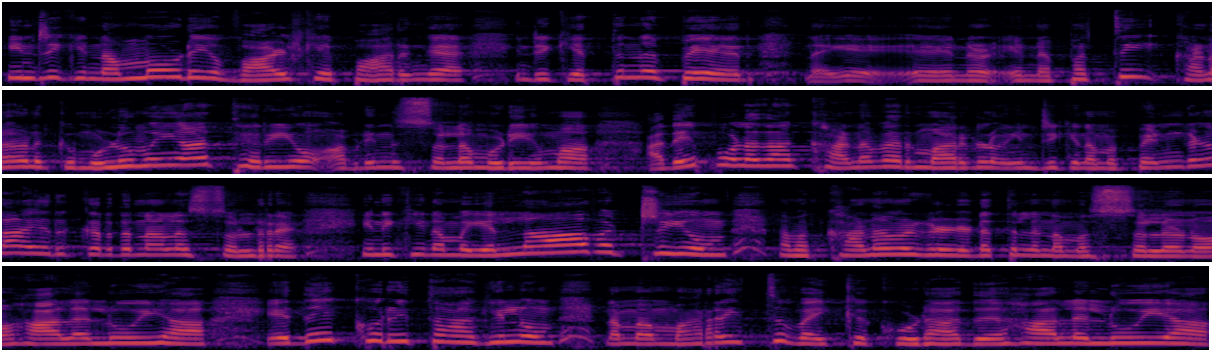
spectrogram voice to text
இன்றைக்கு நம்மளுடைய வாழ்க்கை பாருங்க. இன்றைக்கு எத்தனை பேர் என்னை- பற்றி கணவனுக்கு முழுமையாக தெரியும் அப்படின்னு சொல்ல முடியுமா? அதே போல தான் கணவர்மார்களும் இன்றைக்கு நம்ம பெண்களாக இருக்கிறதுனால சொல்கிறேன் இன்னைக்கு நம்ம எல்லாவற்றையும் நம்ம கணவர்களிடத்துல நம்ம சொல்லணும். ஹாலலூயா எதை குறித்தாகிலும் நம்ம மறைத்து வைக்கக்கூடாது. ஹாலலூயா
